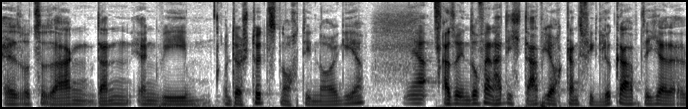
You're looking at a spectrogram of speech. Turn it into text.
sozusagen dann irgendwie unterstützt noch die Neugier. Ja. Also insofern hatte ich, da habe ich auch ganz viel Glück gehabt, sicher äh,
